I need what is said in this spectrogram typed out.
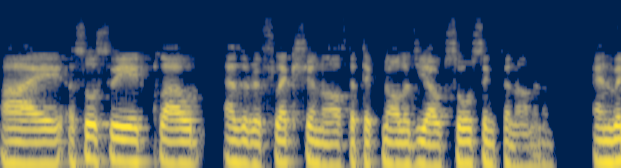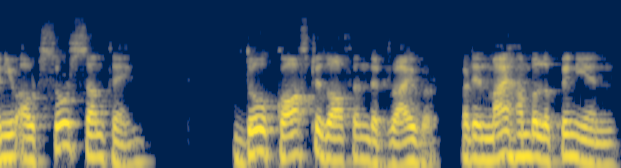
i associate cloud as a reflection of the technology outsourcing phenomenon. And when you outsource something, though cost is often the driver, but in my humble opinion,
